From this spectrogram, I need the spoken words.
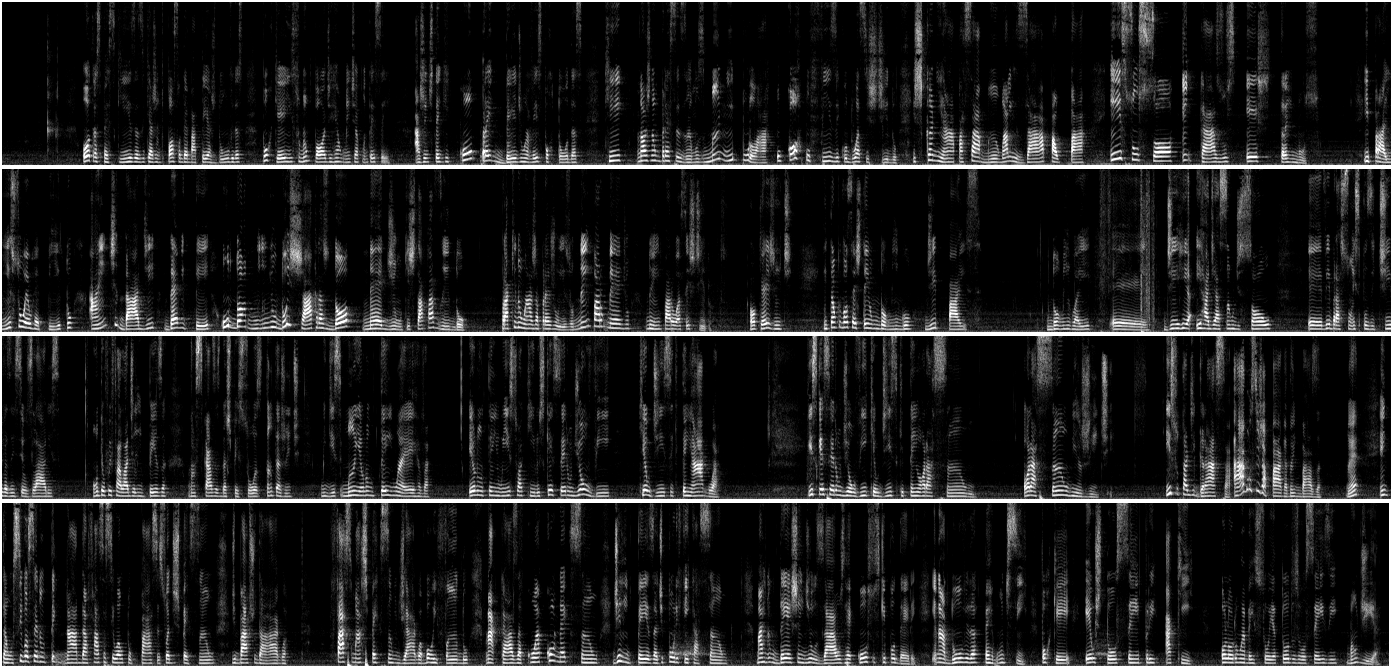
outras pesquisas e que a gente possa debater as dúvidas, porque isso não pode realmente acontecer. A gente tem que compreender de uma vez por todas que nós não precisamos manipular o corpo físico do assistido, escanear, passar a mão, alisar, apalpar. Isso só em casos extremos. E para isso, eu repito, a entidade deve ter o domínio dos chakras do médium que está fazendo para que não haja prejuízo nem para o médium, nem para o assistido. Ok, gente? Então que vocês tenham um domingo de paz. Um domingo aí é, de irradiação de sol, é, vibrações positivas em seus lares. Ontem eu fui falar de limpeza nas casas das pessoas. Tanta gente me disse: mãe, eu não tenho a erva eu não tenho isso, aquilo. Esqueceram de ouvir que eu disse que tem água. Esqueceram de ouvir que eu disse que tem oração. Oração, minha gente. Isso tá de graça. A água você já paga na embasa, né? Então, se você não tem nada, faça seu autopasse, sua dispersão debaixo da água. Faça uma aspersão de água borrifando na casa com a conexão de limpeza, de purificação. Mas não deixem de usar os recursos que puderem. E na dúvida, pergunte-se, porque eu estou sempre aqui. Olorum abençoe a todos vocês e bom dia.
